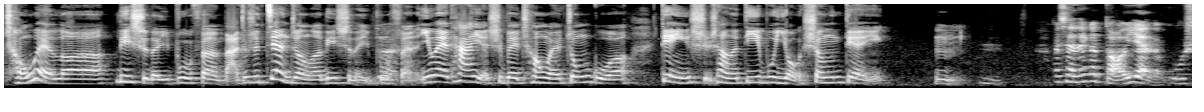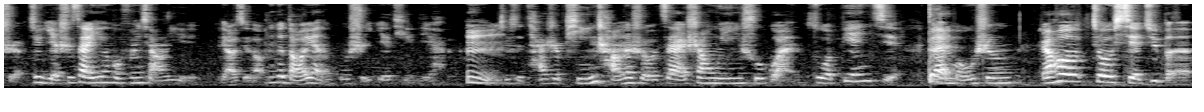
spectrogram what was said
成为了历史的一部分吧，就是见证了历史的一部分，因为它也是被称为中国电影史上的第一部有声电影。嗯嗯，而且那个导演的故事，就也是在映后分享里了解到，那个导演的故事也挺厉害的。嗯，就是他是平常的时候在商务印书馆做编辑对来谋生，然后就写剧本。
